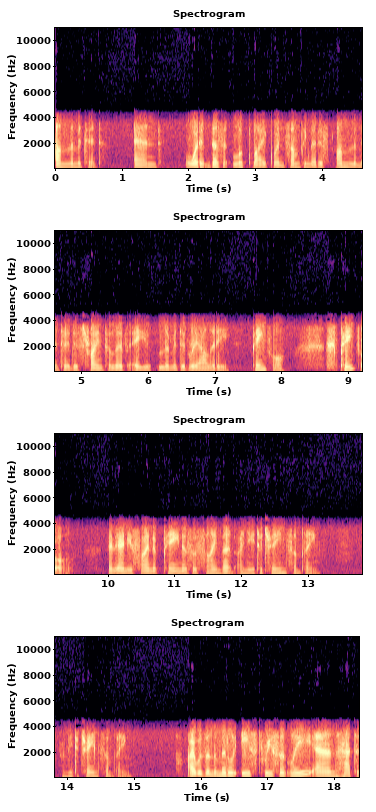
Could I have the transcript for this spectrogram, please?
unlimited. And what it does it look like when something that is unlimited is trying to live a limited reality? Painful. Painful. And any sign of pain is a sign that I need to change something. I need to change something. I was in the Middle East recently and had to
